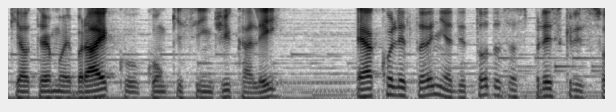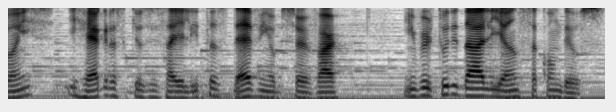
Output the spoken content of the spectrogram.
que é o termo hebraico com que se indica a lei, é a coletânea de todas as prescrições e regras que os israelitas devem observar em virtude da aliança com Deus.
